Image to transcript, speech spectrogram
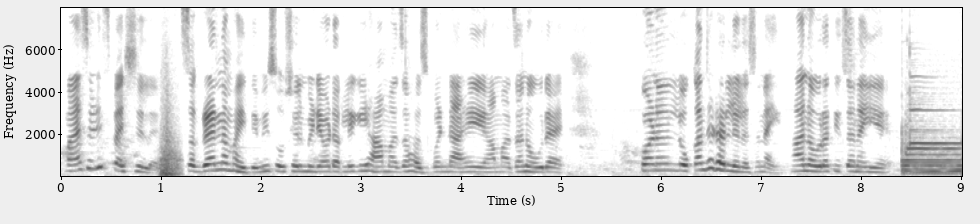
माझ्यासाठी स्पेशल आहे. सगळ्यांना माहिती आहे. मी सोशल मीडियावर टाकले की हा माझा हस्बंड आहे हा माझा नवरा आहे. पण लोकांचं ठरलेलं असं नाही. हा नवरा तिचा नाही आहे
